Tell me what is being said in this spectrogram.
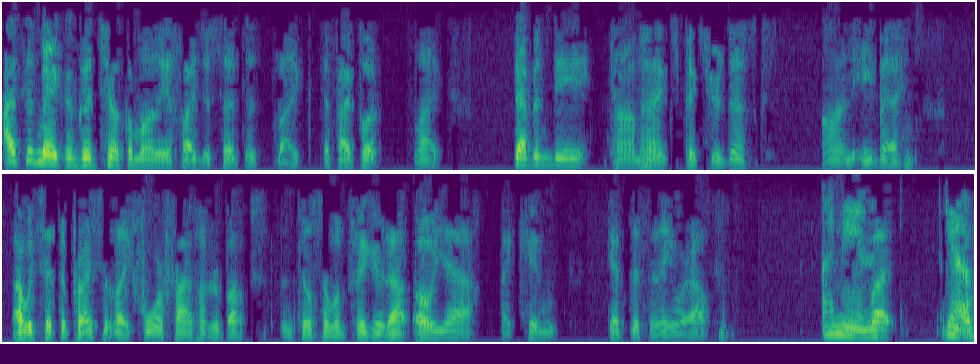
I could make a good chunk of money if I just said to like if I put like seventy Tom Hanks picture discs on eBay. I would set the price at like four or five hundred bucks until someone figured out, oh yeah, I can get this anywhere else. I mean, But yeah,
